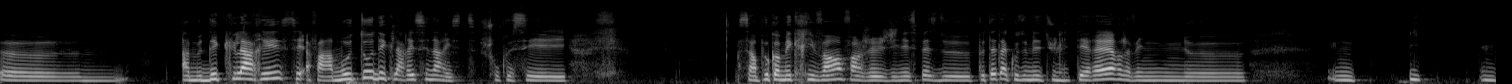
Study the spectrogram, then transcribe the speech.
euh, à me déclarer, enfin, à m'auto-déclarer scénariste. Je trouve que c'est. C'est un peu comme écrivain. Enfin, j'ai une espèce de. Peut-être à cause de mes études littéraires, j'avais une, une, une,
